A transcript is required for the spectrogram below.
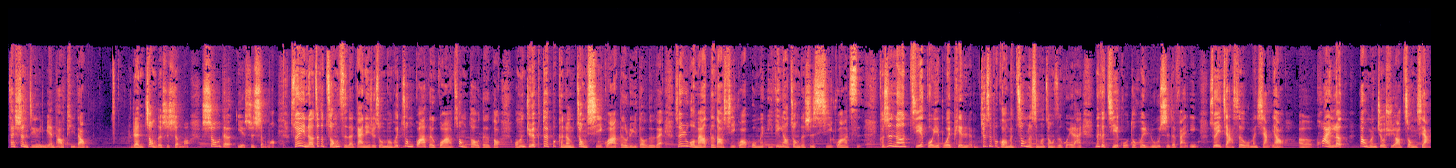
在圣经里面，他有提到。人种的是什么，收的也是什么。所以呢，这个种子的概念就是我们会种瓜得瓜，种豆得豆。我们绝对不可能种西瓜得绿豆，对不对？所以如果我们要得到西瓜，我们一定要种的是西瓜籽。可是呢，结果也不会骗人，就是不管我们种了什么种子回来，那个结果都会如实的反应。所以假设我们想要呃快乐。那我们就需要种下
